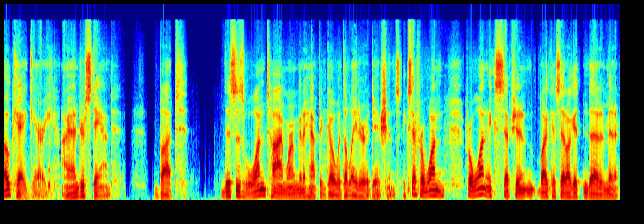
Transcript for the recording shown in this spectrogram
okay, Gary, I understand, but this is one time where I'm going to have to go with the later editions, except for one, for one exception. Like I said, I'll get into that in a minute.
